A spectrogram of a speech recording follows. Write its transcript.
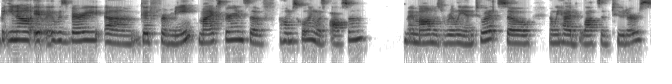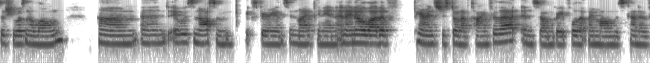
but you know, it, it was very um, good for me. My experience of homeschooling was awesome. My mom was really into it, so and we had lots of tutors, so she wasn't alone. Um, and it was an awesome experience, in my opinion. And I know a lot of parents just don't have time for that, and so I'm grateful that my mom was kind of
